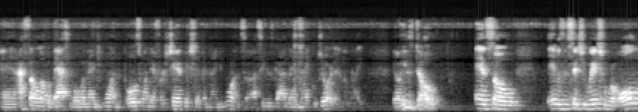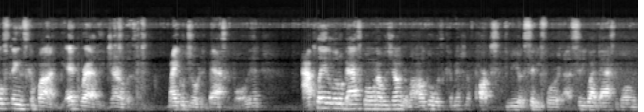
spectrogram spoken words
and I fell in love with basketball in '91. The Bulls won their first championship in '91, so I see this guy named Michael Jordan. I'm like, yo, he's dope. And so it was a situation where all those things combined: Ed Bradley, journalism, Michael Jordan, basketball. Then I played a little basketball when I was younger. My uncle was commissioner of parks in New York City for uh, citywide basketball in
